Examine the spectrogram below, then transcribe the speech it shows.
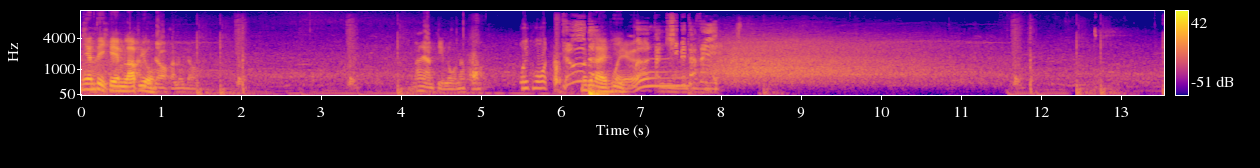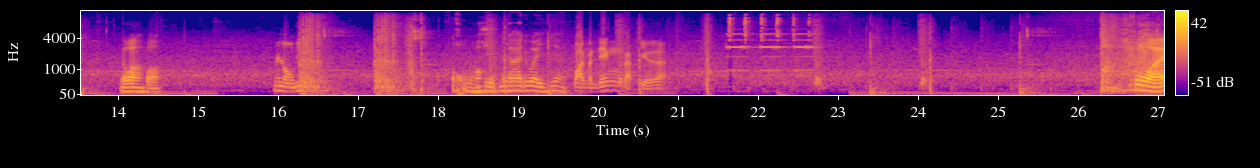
นี่อันตีเกมรับอยู่ เดยวกันเลยเดยวน่าจะอันตีโลนะครับโอ้ยโทษไม่เป็นไรพี่ระวังปอไม่ลงพี่โอ้โหดีดไม่ได้ด้วยเฮียบอลมันเด้งแบบเยอะอะสวย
